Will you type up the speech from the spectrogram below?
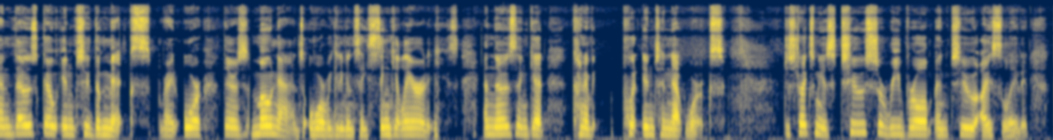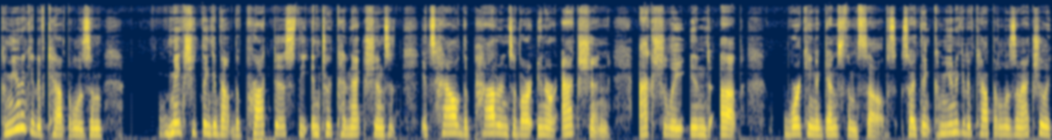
And those go into the mix, right? Or there's monads, or we could even say singularities. And those then get kind of put into networks just strikes me as too cerebral and too isolated. Communicative capitalism makes you think about the practice, the interconnections. It's how the patterns of our interaction actually end up working against themselves. So I think communicative capitalism actually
